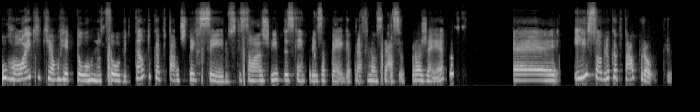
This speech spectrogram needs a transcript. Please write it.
o ROIC, que é um retorno sobre tanto o capital de terceiros, que são as dívidas que a empresa pega para financiar seus projetos, é, e sobre o capital próprio.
